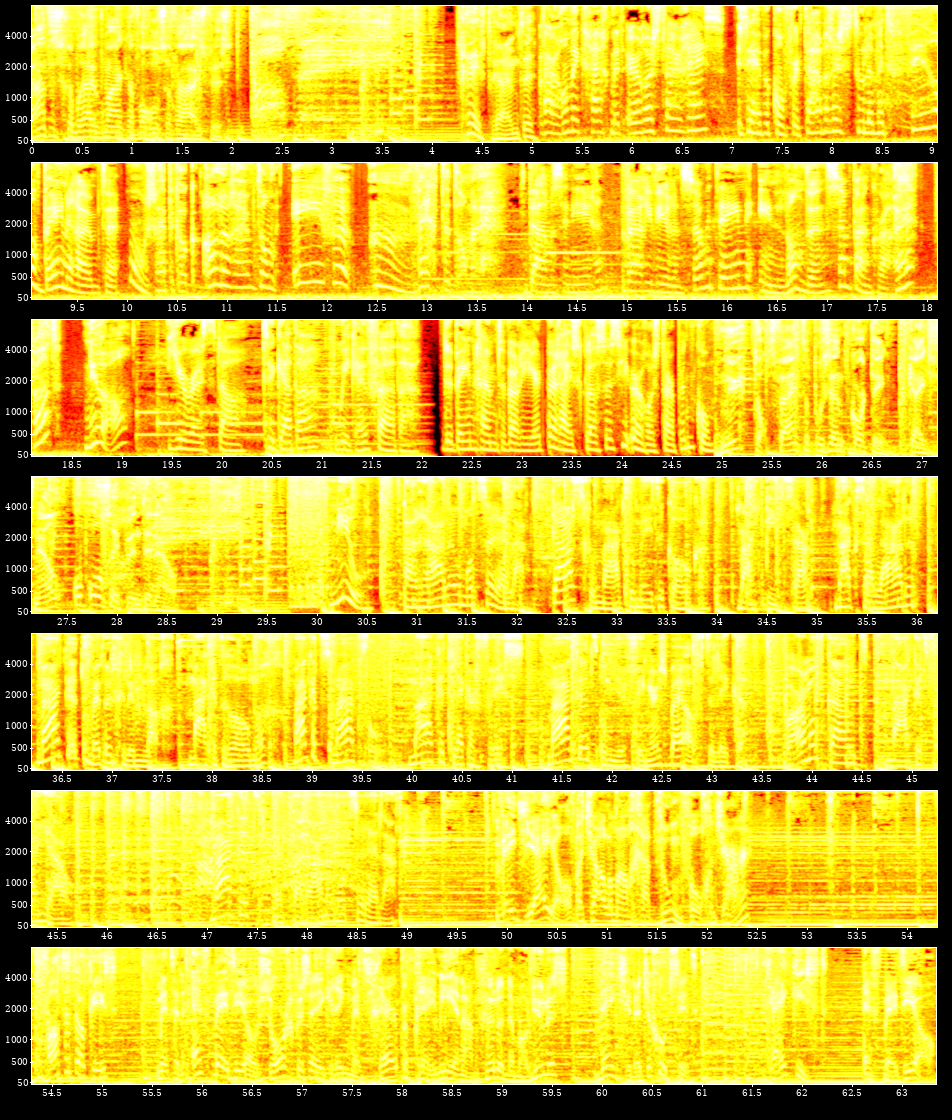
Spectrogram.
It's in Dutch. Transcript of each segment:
gratis gebruik maken van onze verhuisbus. Geeft ruimte. Waarom ik graag met Eurostar reis? Ze hebben comfortabele stoelen met veel beenruimte. Oeh, zo heb ik ook alle ruimte om even mm, weg te dommelen. Dames en heren, we arriveren zometeen in Londen St. Pancras. Hè? Wat? Nu al? Eurostar. Together we go further. De beenruimte varieert per reisklasse. Zie eurostar.com. Nu tot 50% korting. Kijk snel op olzee.nl. Nieuw. Parano mozzarella. Kaas gemaakt om mee te koken. Maak pizza. Maak salade. Maak het met een glimlach. Maak het romig. Maak het smaakvol. Maak het lekker fris. Maak het om je vingers bij af te likken. Warm of koud, maak het van jou. Maak het met Parano mozzarella. Weet jij al wat je allemaal gaat doen volgend jaar? Wat het ook is, met een FBTO zorgverzekering met scherpe premie en aanvullende modules... weet je dat je goed zit. Jij kiest FBTO.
